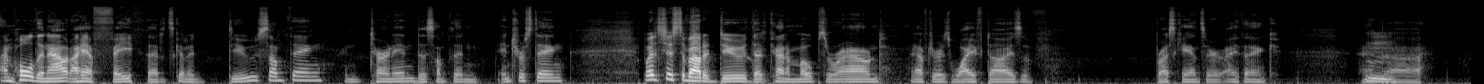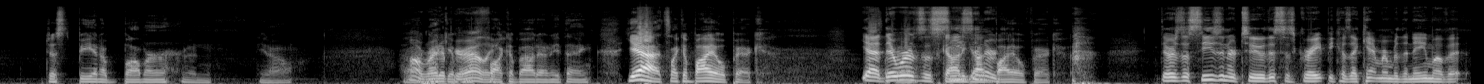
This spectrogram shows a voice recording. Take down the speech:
I'm holding out. I have faith that it's gonna do something and turn into something interesting. But it's just about a dude that kind of mopes around after his wife dies of breast cancer, I think, and Hmm. uh, just being a bummer and you know. uh, Oh, right not up your a alley. Fuck about anything. Yeah, it's like a biopic. Yeah, there Like was a Scotty season got or biopic. there was a season or two. This is great because I can't remember the name of it.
